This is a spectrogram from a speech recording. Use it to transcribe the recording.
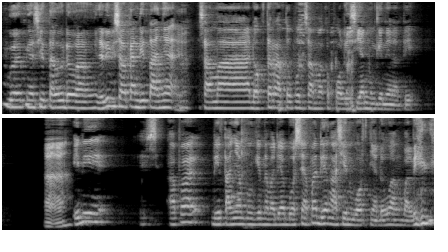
buat ngasih tahu doang. Jadi misalkan ditanya Iya. sama dokter ataupun sama kepolisian mungkin ya nanti. Heeh. ini is- apa ditanya mungkin sama dia bosnya apa dia ngasihin wordnya doang paling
